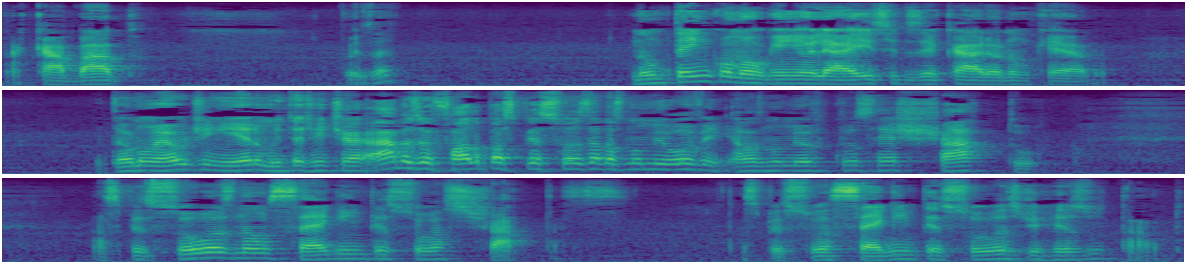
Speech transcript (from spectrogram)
Acabado. Pois é. Não tem como alguém olhar isso e dizer, cara, eu não quero. Então não é o dinheiro. Muita gente. Ah, mas eu falo para as pessoas, elas não me ouvem. Elas não me ouvem porque você é chato. As pessoas não seguem pessoas chatas. As pessoas seguem pessoas de resultado.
